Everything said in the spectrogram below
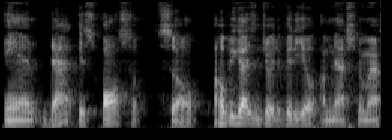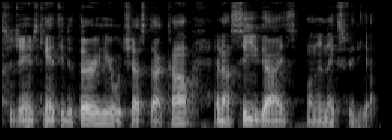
And that is awesome. So I hope you guys enjoyed the video. I'm National Master James Canty III here with chess.com, and I'll see you guys on the next video.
